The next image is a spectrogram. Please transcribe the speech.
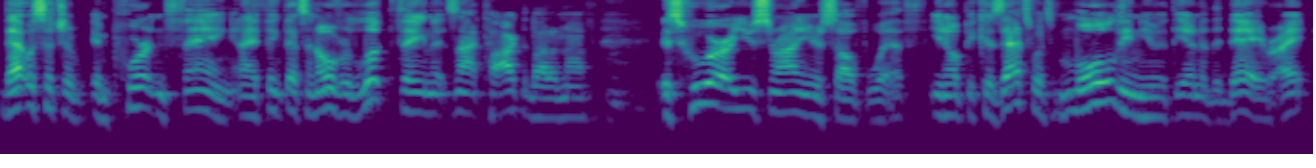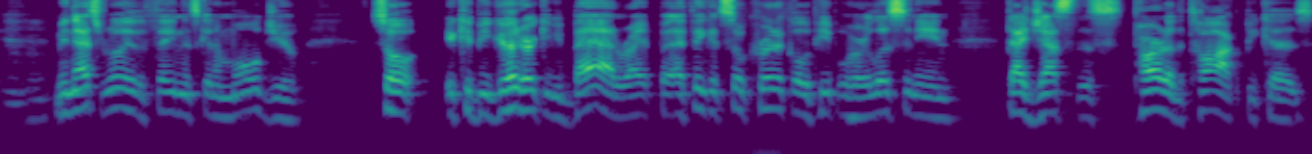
that was such an important thing. And I think that's an overlooked thing that's not talked about enough mm-hmm. is who are you surrounding yourself with? You know, because that's what's molding you at the end of the day, right? Mm-hmm. I mean, that's really the thing that's going to mold you. So it could be good or it could be bad, right? But I think it's so critical to people who are listening digest this part of the talk because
